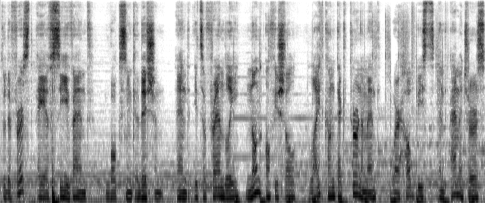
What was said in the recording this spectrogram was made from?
to the first AFC event, Boxing Edition, and it's a friendly, non-official, light contact tournament where hobbyists and amateurs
